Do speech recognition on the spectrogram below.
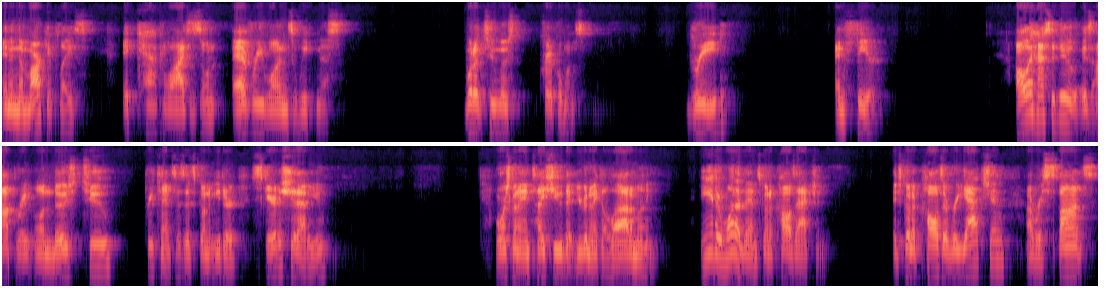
And in the marketplace, it capitalizes on everyone's weakness. What are the two most critical ones? Greed and fear. All it has to do is operate on those two pretenses. It's going to either scare the shit out of you or it's going to entice you that you're going to make a lot of money. Either one of them is going to cause action. It's going to cause a reaction, a response,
